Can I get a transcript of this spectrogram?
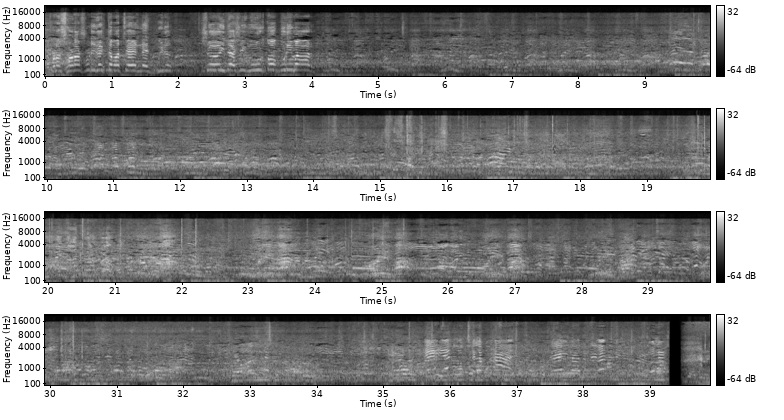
আপনারা সরাসরি দেখতে পাচ্ছেন ঐতিহাসিক মুহূর্ত বুড়িমার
